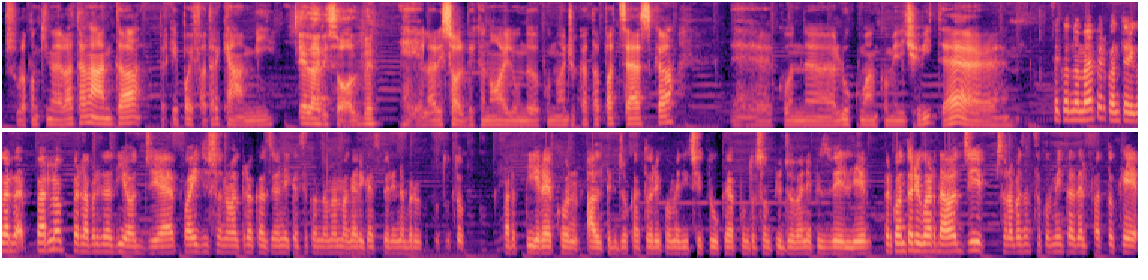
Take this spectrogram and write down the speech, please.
sulla panchina dell'Atalanta, perché poi fa tre cambi E la risolve. e la risolve con Oilund con una giocata pazzesca, eh, con eh, Lukman come dicevi te. Secondo me, per quanto riguarda, parlo per la partita di oggi, eh, poi ci sono altre occasioni che secondo me magari Gasperini avrebbe potuto partire con altri giocatori, come dici tu, che appunto sono più giovani e più svegli. Per quanto riguarda oggi, sono abbastanza convinta del fatto che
